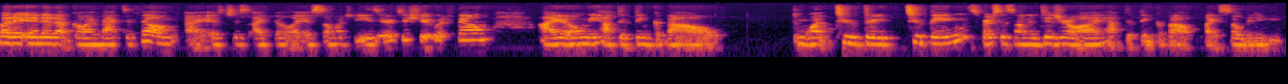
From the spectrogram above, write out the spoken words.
But it ended up going back to film. I, it's just, I feel like it's so much easier to shoot with film. I only have to think about one, two, three, two things versus on the digital, I have to think about like so many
